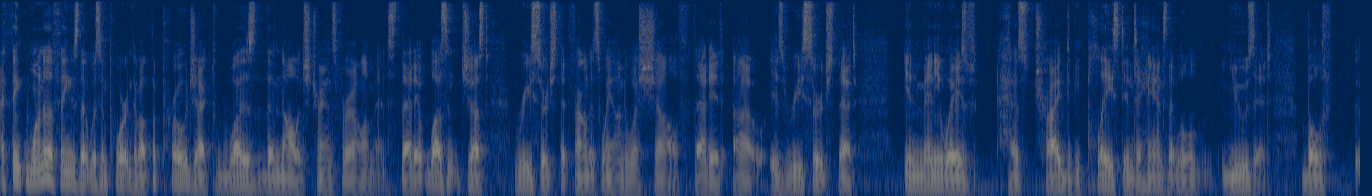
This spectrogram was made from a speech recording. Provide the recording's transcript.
I think one of the things that was important about the project was the knowledge transfer elements, that it wasn't just research that found its way onto a shelf, that it uh, is research that in many ways has tried to be placed into hands that will use it, both uh,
